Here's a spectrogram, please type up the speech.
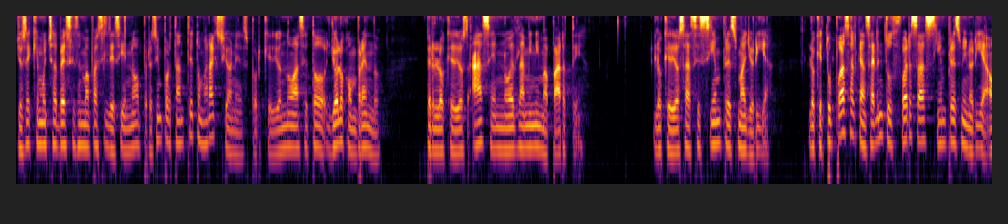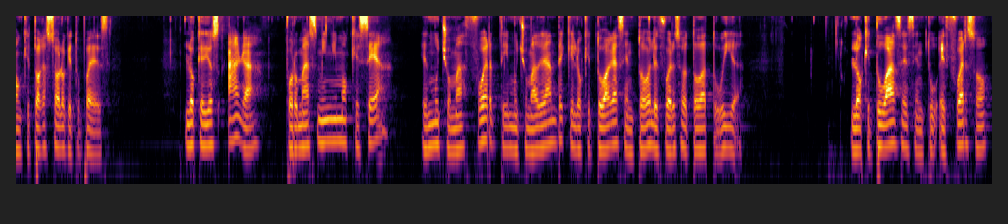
yo sé que muchas veces es más fácil decir no, pero es importante tomar acciones porque Dios no hace todo. Yo lo comprendo, pero lo que Dios hace no es la mínima parte. Lo que Dios hace siempre es mayoría. Lo que tú puedas alcanzar en tus fuerzas siempre es minoría, aunque tú hagas todo lo que tú puedes. Lo que Dios haga, por más mínimo que sea, es mucho más fuerte y mucho más grande que lo que tú hagas en todo el esfuerzo de toda tu vida. Lo que tú haces en tu esfuerzo,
